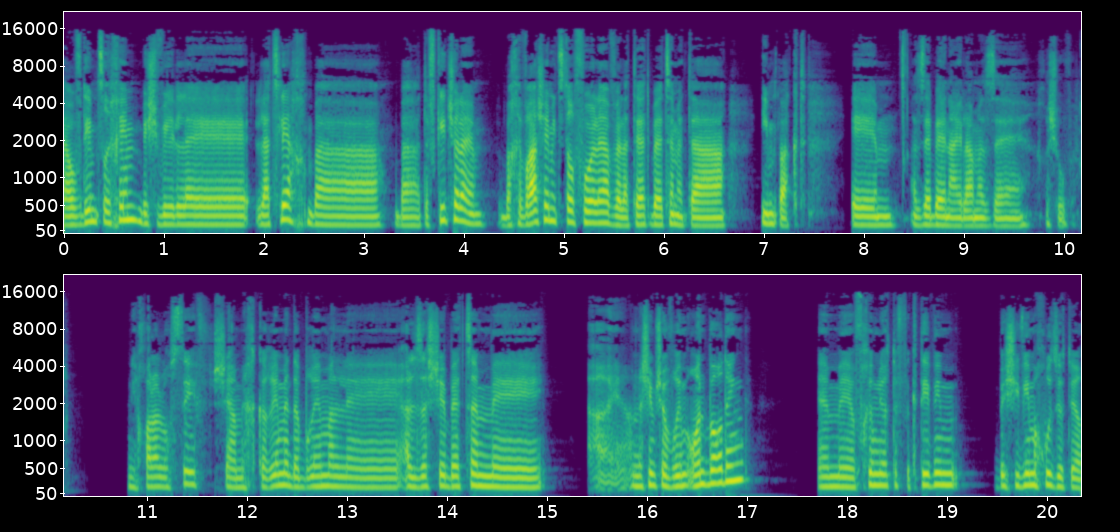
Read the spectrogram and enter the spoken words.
העובדים צריכים בשביל להצליח בתפקיד שלהם, בחברה שהם יצטרפו אליה ולתת בעצם את האימפקט. אז זה בעיניי למה זה חשוב. אני יכולה להוסיף שהמחקרים מדברים על, על זה שבעצם אנשים שעוברים onboarding, הם הופכים להיות אפקטיביים ב-70 אחוז יותר.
